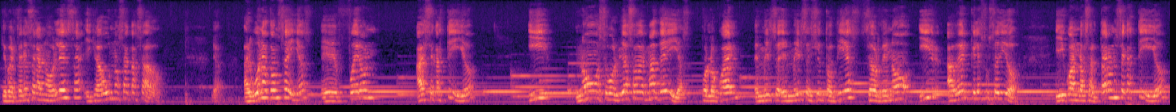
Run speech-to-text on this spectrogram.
que pertenece a la nobleza y que aún no se ha casado. Algunas doncellas eh, fueron a ese castillo y no se volvió a saber más de ellas, por lo cual en, 1610 se ordenó ir a ver qué le sucedió. Y cuando asaltaron ese castillo,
